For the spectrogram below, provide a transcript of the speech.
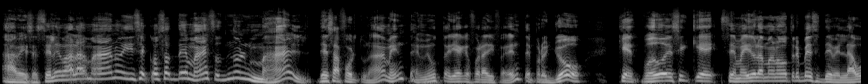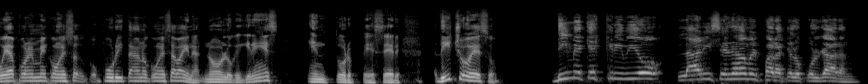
A veces se le va la mano y dice cosas de más, eso es normal, desafortunadamente. A mí me gustaría que fuera diferente, pero yo, que puedo decir que se me ha ido la mano tres veces, ¿de verdad voy a ponerme con eso puritano con esa vaina? No, lo que quieren es entorpecer. Dicho eso, Dime qué escribió Larry Selhammer para que lo colgaran.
